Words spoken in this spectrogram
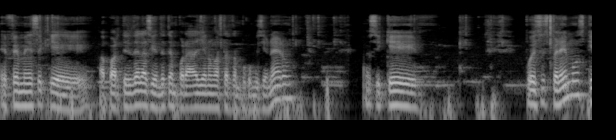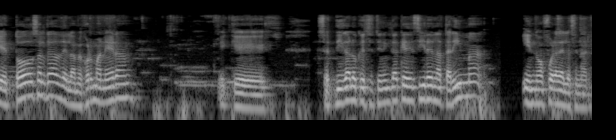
FMS que a partir de la siguiente temporada ya no va a estar tampoco misionero. Así que pues esperemos que todo salga de la mejor manera y que se diga lo que se tenga que decir en la tarima y no fuera del escenario.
